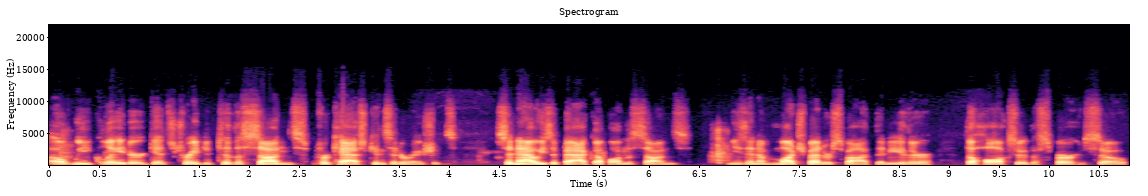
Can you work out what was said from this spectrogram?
a week later gets traded to the Suns for cash considerations. So now he's a backup on the Suns. He's in a much better spot than either the Hawks or the Spurs. So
